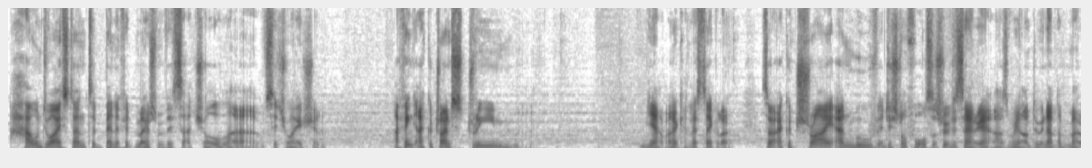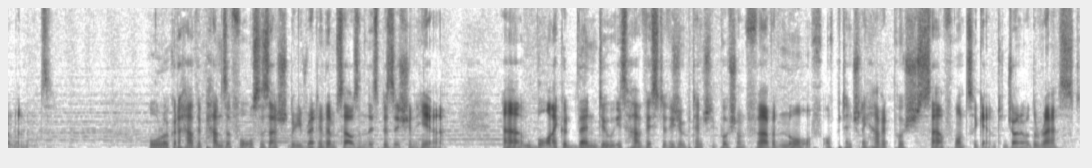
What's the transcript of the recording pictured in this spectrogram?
How do I stand to benefit most from this actual uh, situation? I think I could try and stream... Yeah, okay, let's take a look. So I could try and move additional forces through this area as we are doing at the moment. Or I could have the Panzer forces actually ready themselves in this position here. Uh, what I could then do is have this division potentially push on further north, or potentially have it push south once again to join it with the rest.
